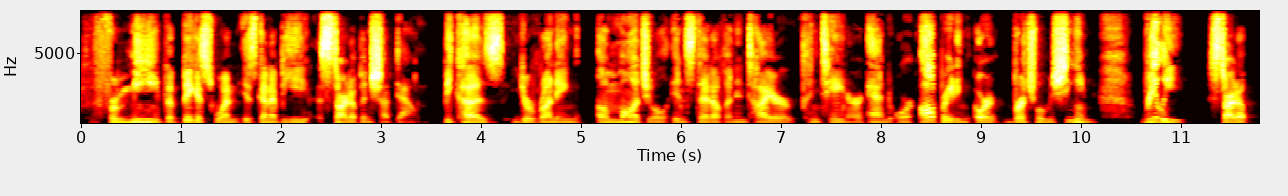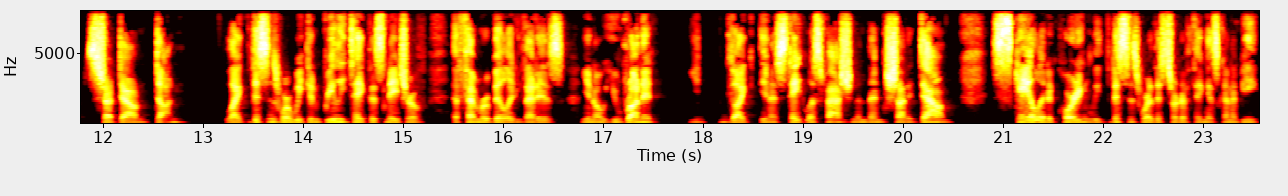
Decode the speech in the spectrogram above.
For me, the biggest one is going to be startup and shutdown because you're running a module instead of an entire container and or operating or virtual machine. Really, startup, shutdown, done. Like this is where we can really take this nature of ephemerability. That is, you know, you run it you, like in a stateless fashion and then shut it down, scale it accordingly. This is where this sort of thing is going to be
